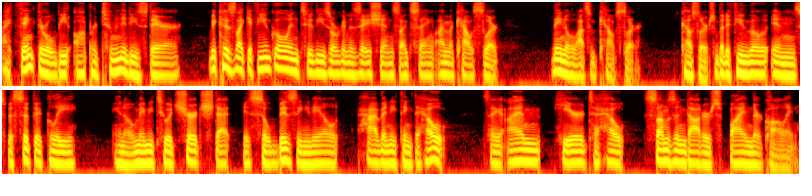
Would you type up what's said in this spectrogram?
I think there will be opportunities there because, like, if you go into these organizations, like saying I'm a counselor, they know lots of counselor counselors. But if you go in specifically, you know, maybe to a church that is so busy they don't have anything to help, say I'm here to help sons and daughters find their calling.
